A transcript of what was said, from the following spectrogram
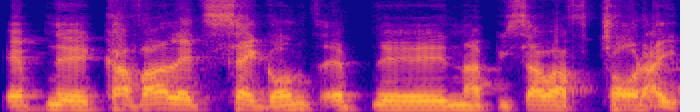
e, Kawalec-Segont napisała wczoraj,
